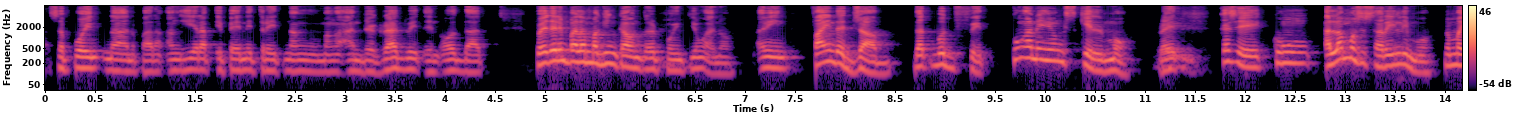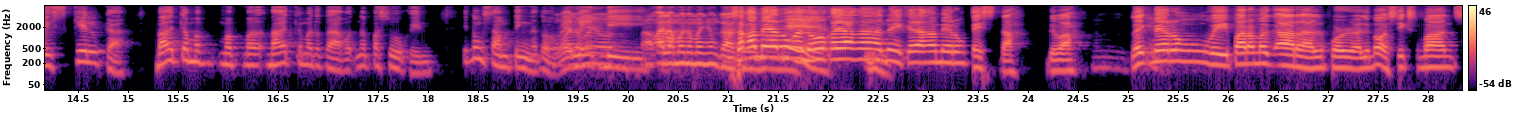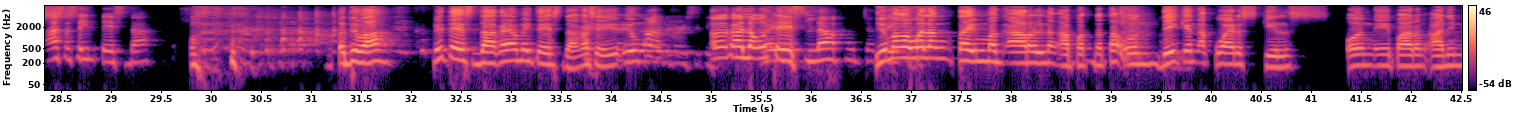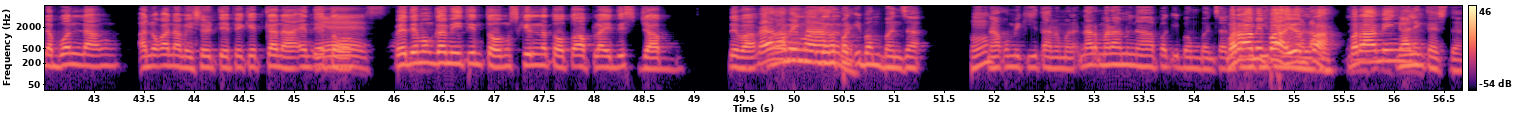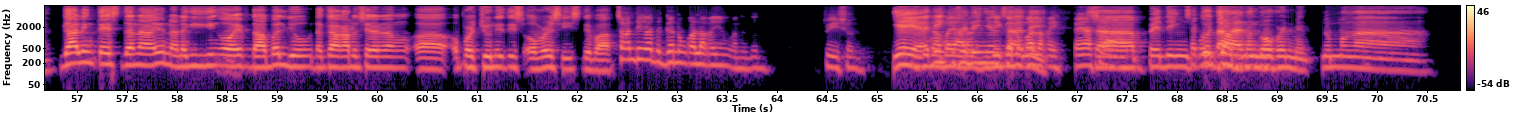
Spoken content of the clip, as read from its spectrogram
sa point na ano parang ang hirap i-penetrate ng mga undergraduate and all that. Pwede rin pala maging counterpoint yung ano. I mean, find a job that would fit kung ano yung skill mo, right? Kasi kung alam mo sa sarili mo na may skill ka, bakit ka ma- ma- ma- bakit ka matatakot na pasukin itong something na to? Kung Right? alam mo May yun, be- Kung alam mo naman yung gagawin. Saka merong Yeah. ano, kaya nga ano eh, kaya nga merong TESDA, di ba? Like merong way para mag-aral for, halimbawa, six months. Ah, sa St. Tesda? Ah, di ba? May TESDA, kaya may TESDA. Kasi yung, Ang akala ko Tesla. Putya, yung mga walang time mag-aral ng apat na taon, they can acquire skills on a parang anim na buwan lang. Ano ka na, may certificate ka na. And ito, Yes. pwede mong gamitin tong skill na to to apply this job. Di ba? Kaya maraming mga ganun nakakapag eh. ibang bansa Hmm? na kumikita ng malaki. maraming nakakapag ibang bansa. na Marami pa, yun malaki. pa. Maraming Galing TESDA. galing TESDA na yun na nagiging OFW, nagkakaroon sila ng uh, opportunities overseas, di ba? Tsaka hindi ka ganun kalaki yung ano dun. Tuition. Yeah, yeah. I think isa din yun Hindi sa, ano eh, kalaki. Kaya sa sa, pwedeng Sa puntahan ng government. ng mga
